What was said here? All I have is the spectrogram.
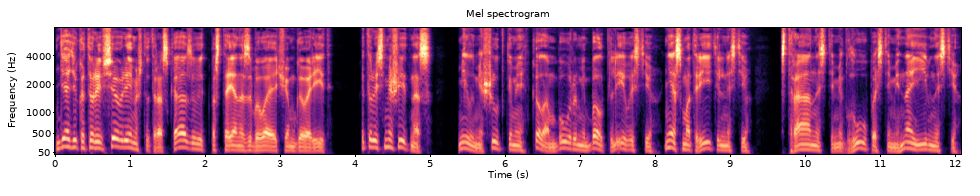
Дядю, который все время что-то рассказывает, постоянно забывая, о чем говорит, который смешит нас милыми шутками, каламбурами, болтливостью, неосмотрительностью, странностями, глупостями, наивностью,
